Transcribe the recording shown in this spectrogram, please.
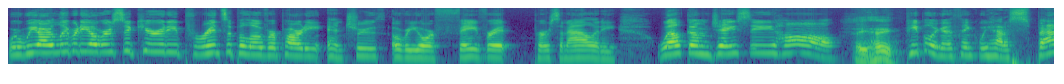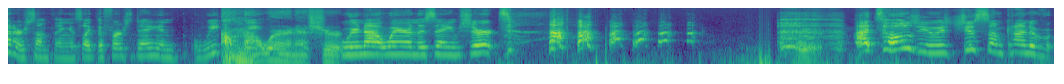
where we are liberty over security, principle over party, and truth over your favorite personality. Welcome, JC Hall. Hey, hey. People are going to think we had a spat or something. It's like the first day in weeks. I'm not wearing that shirt. we're not wearing the same shirts. I told you it's just some kind of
